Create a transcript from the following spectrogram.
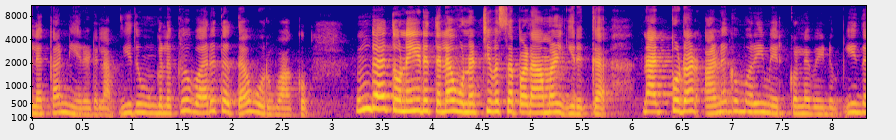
இழக்க நேரிடலாம். இது உங்களுக்கு வருத்தத்தை உருவாக்கும். உங்கள் துணையிடத்தில் உணர்ச்சி வசப்படாமல் இருக்க நட்புடன் அணுகுமுறை மேற்கொள்ள வேண்டும். இந்த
